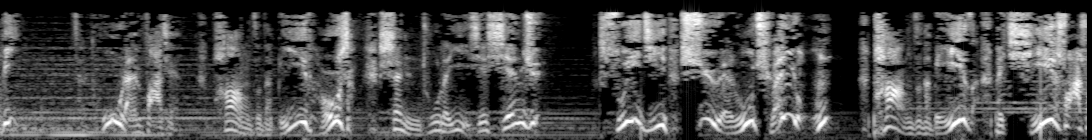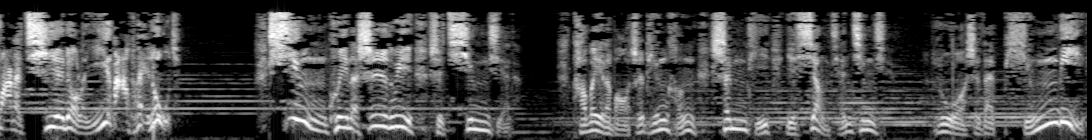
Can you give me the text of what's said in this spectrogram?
避，才突然发现胖子的鼻头上渗出了一些鲜血，随即血如泉涌。胖子的鼻子被齐刷刷的切掉了一大块肉去，幸亏那尸堆是倾斜的，他为了保持平衡，身体也向前倾斜。若是在平地，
